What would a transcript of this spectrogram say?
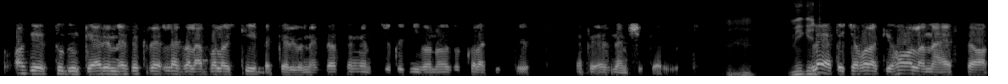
azért tudunk erről, mert ezekre legalább valahogy képbe kerülnek, de azt nem tudjuk, hogy mi van azokkal, akik ez nem sikerült. Uh-huh. Még egy... Lehet, hogyha valaki hallaná ezt a,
